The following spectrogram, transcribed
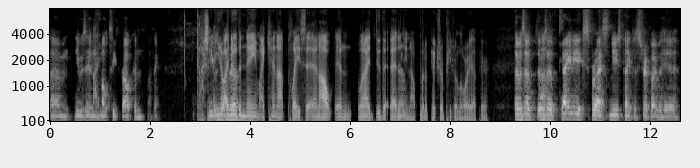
Um, he was in I- Maltese Falcon, I think. gosh, you know, I know the name. I cannot place it, and I'll and when I do the editing, I'll put a picture of Peter Lorre up here. There was a there was Ah. a Daily Express newspaper strip over here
